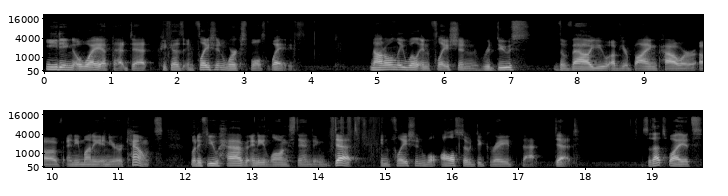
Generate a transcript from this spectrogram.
eating away at that debt because inflation works both ways not only will inflation reduce the value of your buying power of any money in your accounts, but if you have any long-standing debt, inflation will also degrade that debt. So that's why it's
